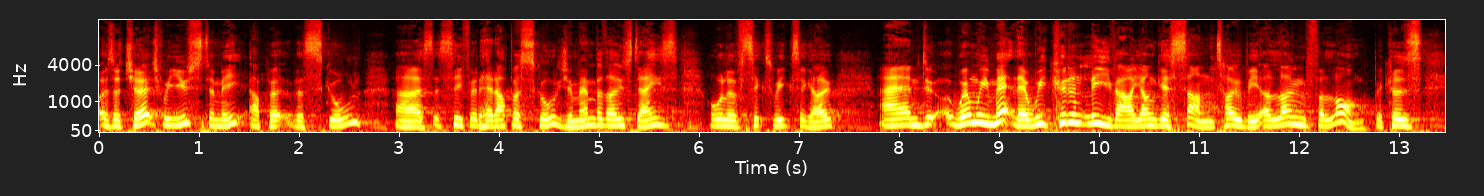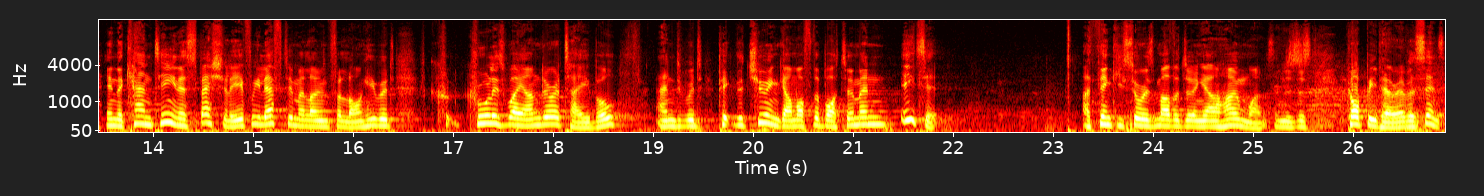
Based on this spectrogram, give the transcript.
As a church, we used to meet up at the school, uh, Seaford Head Upper School. Do you remember those days? All of six weeks ago. And when we met there, we couldn't leave our youngest son, Toby, alone for long because in the canteen, especially, if we left him alone for long, he would cr- crawl his way under a table and would pick the chewing gum off the bottom and eat it. I think he saw his mother doing it at home once and has just copied her ever since.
